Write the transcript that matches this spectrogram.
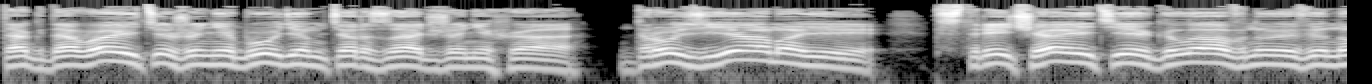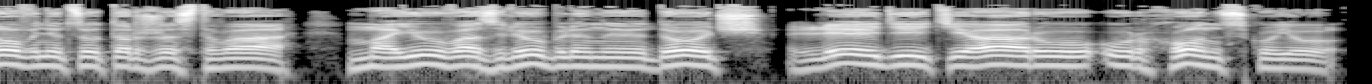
Так давайте же не будем терзать жениха. Друзья мои, встречайте главную виновницу торжества, мою возлюбленную дочь, леди Тиару Урхонскую».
